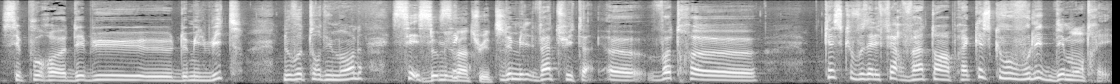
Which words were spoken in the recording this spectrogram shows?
c'est pour euh, début 2008. Nouveau tour du monde, c'est c'est- 2028. c'est- 2028. Euh, votre, euh, qu'est-ce que vous allez faire 20 ans après? Qu'est-ce que vous voulez démontrer?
